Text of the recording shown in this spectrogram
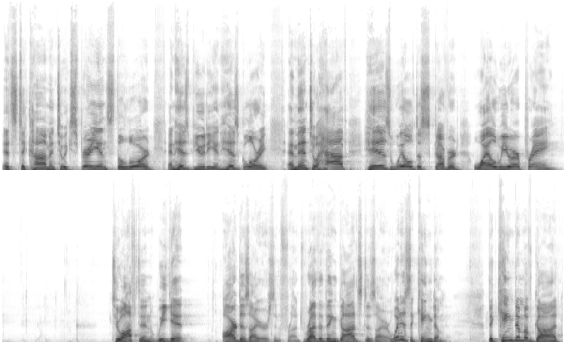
It's to come and to experience the Lord and His beauty and His glory, and then to have His will discovered while we are praying. Too often, we get our desires in front rather than God's desire. What is the kingdom? The kingdom of God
